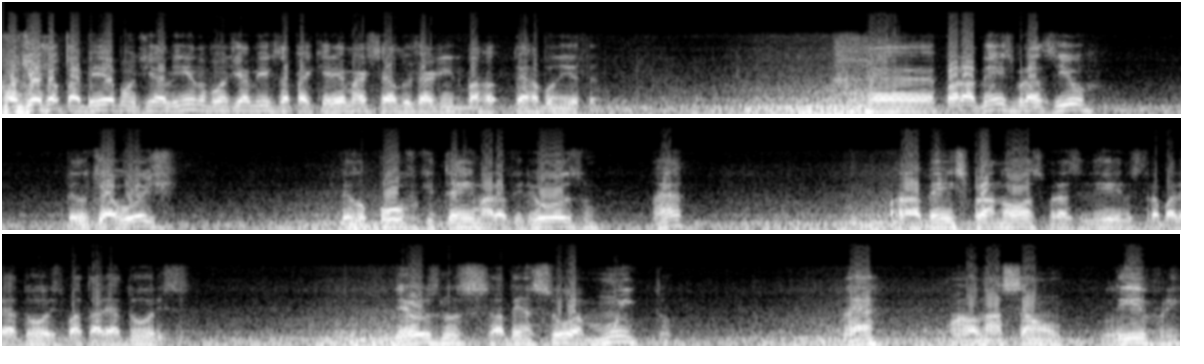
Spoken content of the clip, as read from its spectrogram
Bom dia, JB. Bom dia, Lino. Bom dia, amigos da Pai Querer. Marcelo do Jardim de Barra, Terra Bonita. É, parabéns, Brasil, pelo que é hoje, pelo povo que tem, maravilhoso, né? Parabéns para nós, brasileiros, trabalhadores, batalhadores. Deus nos abençoa muito, né? Uma nação livre,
